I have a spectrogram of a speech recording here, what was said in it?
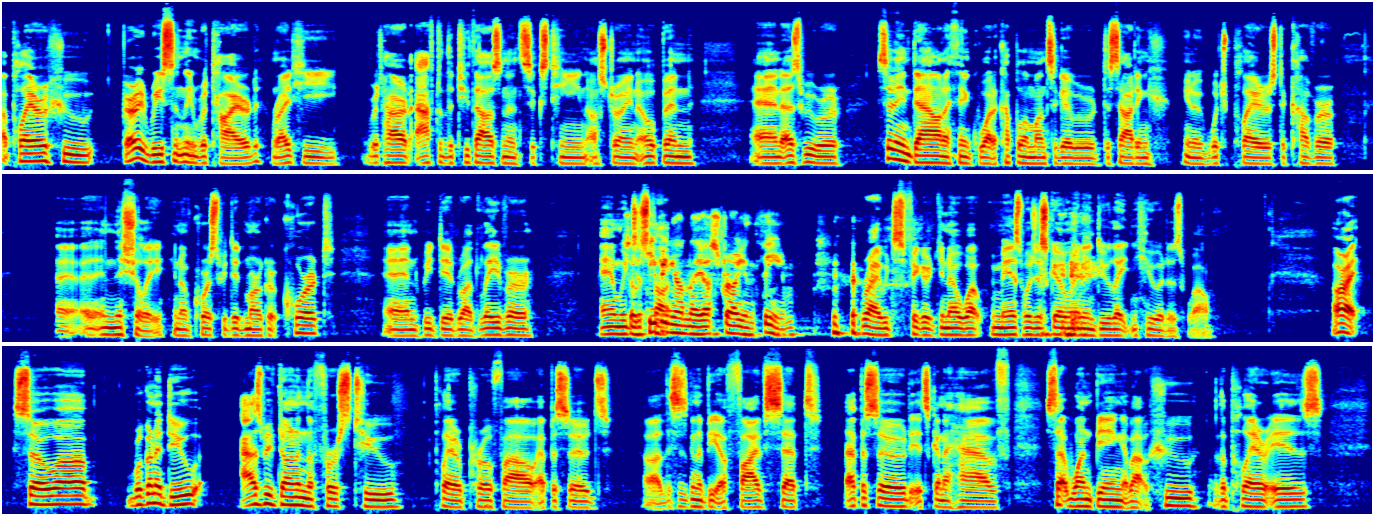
a player who very recently retired. Right, he retired after the 2016 Australian Open, and as we were sitting down, I think what a couple of months ago, we were deciding, you know, which players to cover. Uh, initially, you know, of course, we did Margaret Court, and we did Rod Laver, and we so just keeping thought, on the Australian theme, right. We just figured, you know what, we may as well just go in and do Lleyton Hewitt as well. All right, so uh, we're gonna do as we've done in the first two player profile episodes. Uh, this is going to be a five set episode. It's going to have set one being about who the player is.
